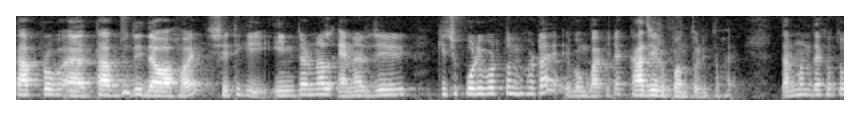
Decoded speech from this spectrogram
তাপ তাপ যদি দেওয়া হয়, সেটি কি ইন্টারনাল এনার্জির কিছু পরিবর্তন ঘটায় এবং বাকিটা কাজে রূপান্তরিত হয়? তার মানে দেখো তো,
